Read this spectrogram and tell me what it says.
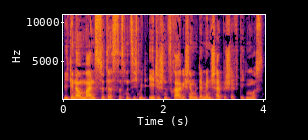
Wie genau meinst du das, dass man sich mit ethischen Fragestellungen der Menschheit beschäftigen muss?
